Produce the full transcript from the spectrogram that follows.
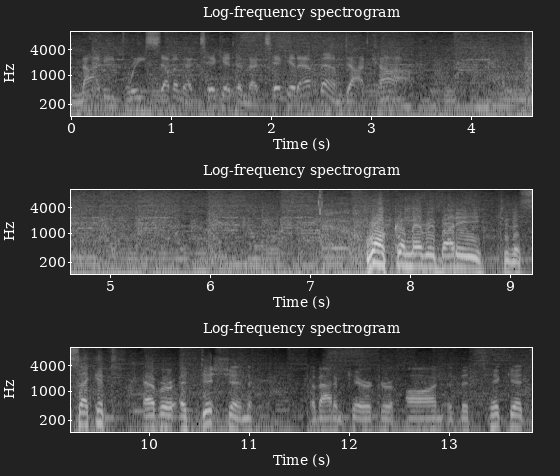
On 93.7 The Ticket and theticketfm.com. Welcome, everybody, to the second ever edition of Adam Carriker on the ticket.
